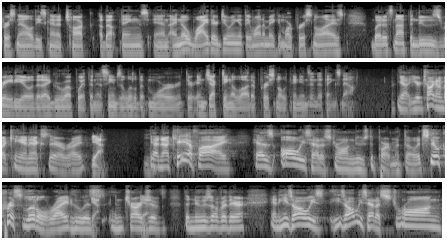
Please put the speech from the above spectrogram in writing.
personalities kind of talk about things, and I know why they're doing it. They want to make it more personalized, but it's not the news radio that I grew up with, and it seems a little bit more. They're injecting a lot of personal opinions into things now. Yeah, you're talking about KNX there, right? Yeah, Yeah, now KFI has always had a strong news department, though. It's still Chris Little, right, who is Yeah. in charge Yeah. of the news over there, and he's always he's always had a strong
